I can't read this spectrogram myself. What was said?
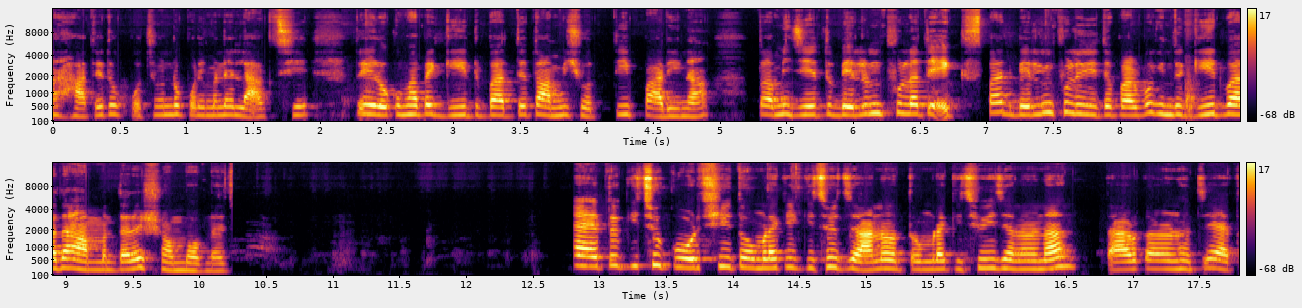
আর হাতে তো প্রচণ্ড পরিমাণে লাগছে। তো এরকমভাবে গিট বাঁধতে তো আমি সত্যিই পারি না। তো আমি যেহেতু বেলুন ফুলাতে এক্সপার্ট বেলুন ফুলে দিতে পারব, কিন্তু গিট বাঁধা আমার দ্বারা সম্ভব নয়। এত কিছু করছি, তোমরা কি কিছু জানো? তোমরা কিছুই জানো না। তার কারণ হচ্ছে এত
